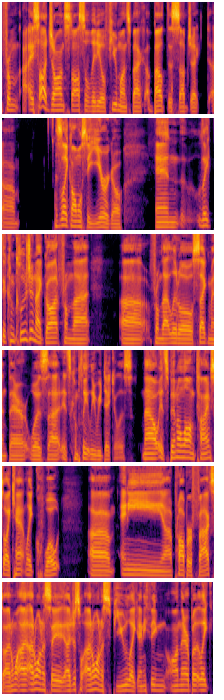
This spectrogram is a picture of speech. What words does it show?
from i saw john stossel video a few months back about this subject um it's like almost a year ago. And like the conclusion i got from that uh from that little segment there was that it's completely ridiculous. Now it's been a long time so i can't like quote um any uh, proper facts i don't I, I don't want to say i just i don't want to spew like anything on there but like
